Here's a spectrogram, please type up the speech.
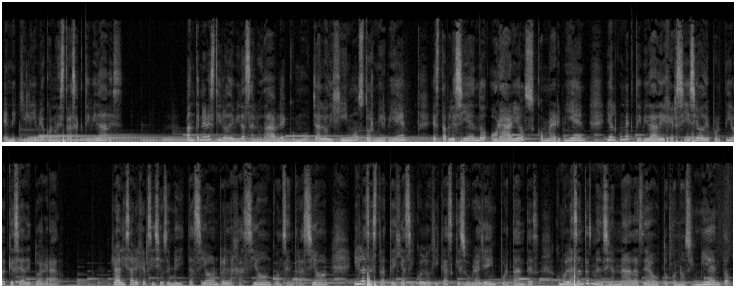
en equilibrio con nuestras actividades. Mantener estilo de vida saludable, como ya lo dijimos, dormir bien, estableciendo horarios, comer bien y alguna actividad de ejercicio o deportiva que sea de tu agrado. Realizar ejercicios de meditación, relajación, concentración y las estrategias psicológicas que subrayé importantes como las antes mencionadas de autoconocimiento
